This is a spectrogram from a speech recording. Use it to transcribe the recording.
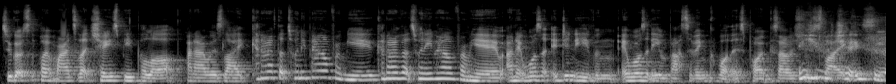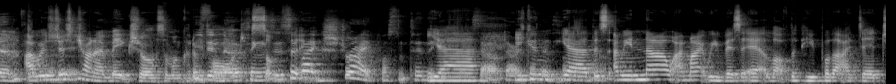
So we got to the point where I had to like chase people up and I was like, Can I have that twenty pound from you? Can I have that twenty pound from you? And it wasn't it didn't even it wasn't even passive income at this point because I was just like chasing them I was just trying to make sure someone could You afford didn't know things. something. Is it like Stripe or something? That yeah, you can sell you can. Yeah, this. I mean, now I might revisit it. A lot of the people that I did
